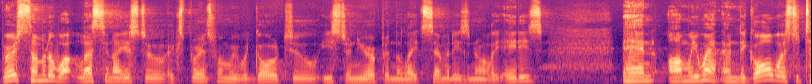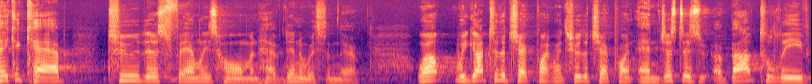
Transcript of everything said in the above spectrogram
very similar to what Leslie and I used to experience when we would go to Eastern Europe in the late 70s and early 80s. And on we went. And the goal was to take a cab to this family's home and have dinner with them there. Well, we got to the checkpoint, went through the checkpoint, and just as about to leave,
